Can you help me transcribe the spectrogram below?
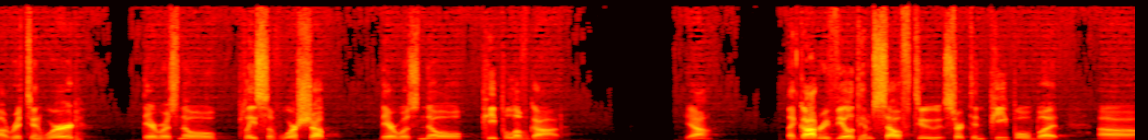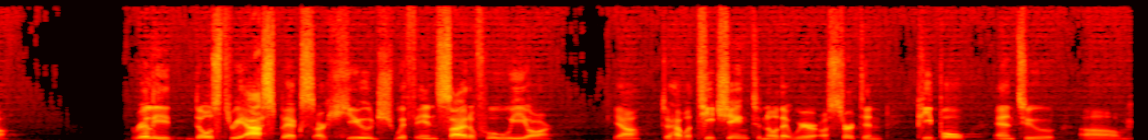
uh, written word, there was no place of worship, there was no people of God. Yeah? Like God revealed himself to certain people, but uh, really, those three aspects are huge within inside of who we are. Yeah? To have a teaching, to know that we're a certain people, and to um,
